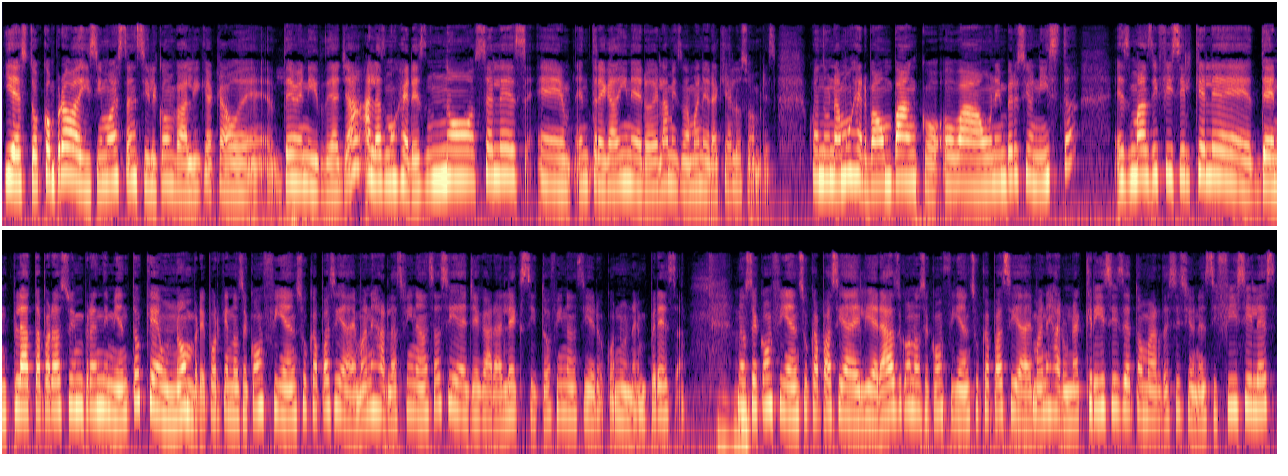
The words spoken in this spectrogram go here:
y esto comprobadísimo está en Silicon Valley, que acabo de, venir de allá, a las mujeres no se les eh, entrega dinero de la misma manera que a los hombres. Cuando una mujer va a un banco o va a un inversionista, es más difícil que le den plata para su emprendimiento que un hombre, porque no se confía en su capacidad de manejar las finanzas y de llegar al éxito financiero con una empresa. No se confía en su capacidad de liderazgo, no se confía en su capacidad de manejar una crisis, de tomar decisiones difíciles.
